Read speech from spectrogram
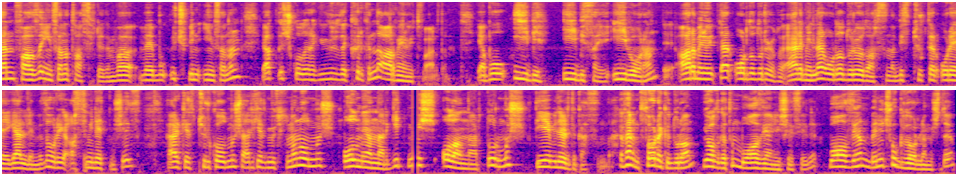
den fazla insanı tasvipledim ve, ve bu 3000 insanın yaklaşık olarak %40'ında Armenoid vardı. Ya bu iyi bir iyi bir sayı, iyi bir oran. E, Armenoidler orada duruyordu. Ermeniler orada duruyordu aslında. Biz Türkler oraya geldiğimizde orayı asimile etmişiz. Herkes Türk olmuş, herkes Müslüman olmuş. Olmayanlar gitmiş, olanlar durmuş diyebilirdik aslında. Efendim sonraki duram Yozgat'ın Boğazyan ilçesiydi. Boğazyan beni çok zorlamıştı.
